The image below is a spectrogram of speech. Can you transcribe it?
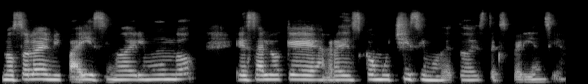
no solo de mi país, sino del mundo, es algo que agradezco muchísimo de toda esta experiencia.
